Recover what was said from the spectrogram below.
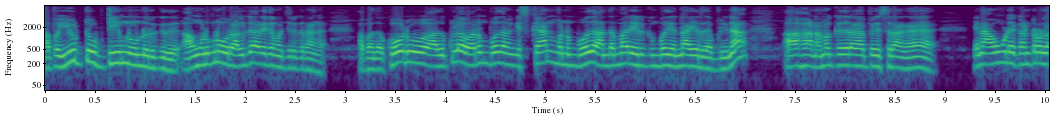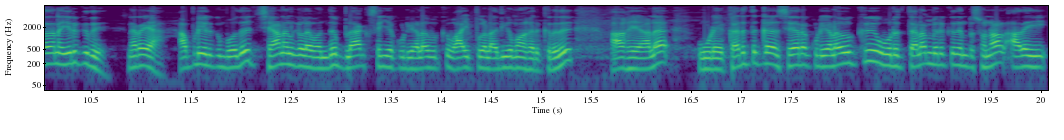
அப்போ யூடியூப் டீம்னு ஒன்று இருக்குது. அவங்களுக்குன்னு ஒரு அல்காரிதம் வச்சுருக்கிறாங்க. அப்போ அந்த கோடு அதுக்குள்ளே வரும்போது அவங்க ஸ்கேன் பண்ணும்போது அந்த மாதிரி இருக்கும்போது என்ன ஆயிருது அப்படின்னா ஆஹா நமக்கு எதிராக பேசுகிறாங்க ஏன்னா அவங்களுடைய கண்ட்ரோலில் தானே இருக்குது நிறையா அப்படி இருக்கும்போது சேனல்களை வந்து பிளாக் செய்யக்கூடிய அளவுக்கு வாய்ப்புகள் அதிகமாக இருக்கிறது ஆகையால் உங்களுடைய கருத்துக்கள் சேரக்கூடிய அளவுக்கு ஒரு தளம் இருக்குது என்று சொன்னால் அதை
